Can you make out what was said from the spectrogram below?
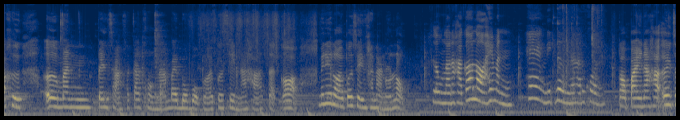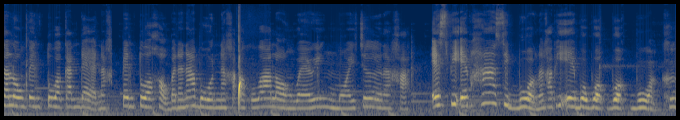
ก็คือเออมันเป็นสารสกัดของน้ำใบโบวบกร้อยเปอร์เซ็นต์นะคะ แต่ก็ไม่ได้ร้อยเปอร์เซ็นต์ขนาดนั้นหรอก ลงแล้วนะคะก็รอให้มันแห้งนิดนึงนะคะทุกคน ต่อไปนะคะ เอยจะลงเป็นตัวกันแดดนะคะ เป็นตัวของ Banana Boat นะคะ a q u a Long Wearing Moisture นะคะ SPF 50 บวกนะคะ PA บวกบวกบวกบวก คือ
